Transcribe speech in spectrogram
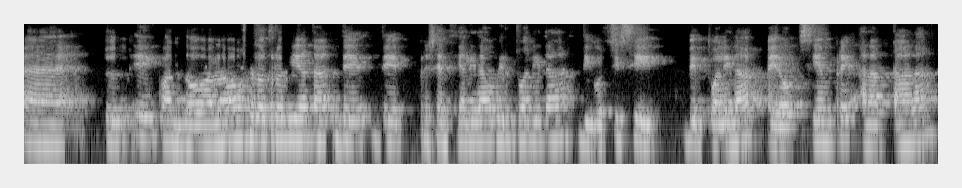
eh, cuando hablábamos el otro día de, de presencialidad o virtualidad, digo, sí, sí, virtualidad, pero siempre adaptada.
